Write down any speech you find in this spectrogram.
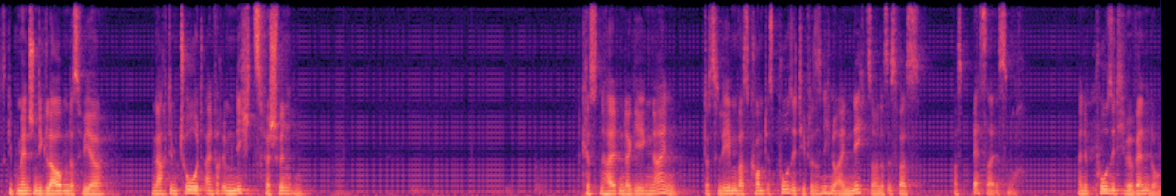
Es gibt Menschen, die glauben, dass wir nach dem Tod einfach im Nichts verschwinden. Christen halten dagegen, nein, das Leben, was kommt, ist positiv. Das ist nicht nur ein Nichts, sondern das ist was, was besser ist noch. Eine positive Wendung.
